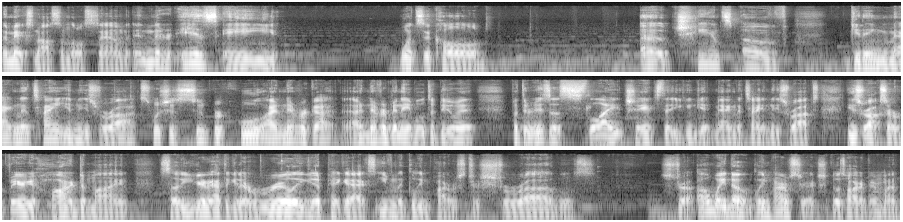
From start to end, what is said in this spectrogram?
It makes an awesome little sound. And there is a... What's it called? A chance of getting magnetite in these rocks, which is super cool. I've never got, I've never been able to do it, but there is a slight chance that you can get magnetite in these rocks. These rocks are very hard to mine, so you're gonna have to get a really good pickaxe. Even the Gleam Harvester struggles. Oh, wait, no. Gleam Harvester actually goes hard. Never mind.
